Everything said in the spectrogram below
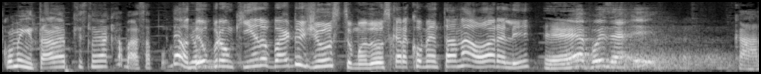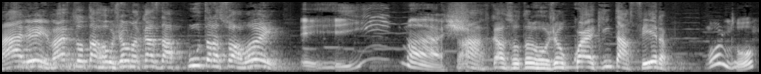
comentar, né? Porque senão ia acabar essa porra. Não, deu bronquinha no bar do Justo, mandou os caras comentar na hora ali. É, pois é. E- Caralho, hein? Vai soltar rojão na casa da puta da sua mãe? Ei, macho. Ah, ficava soltando rojão quarta, quinta-feira, pô. Ô, louco.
